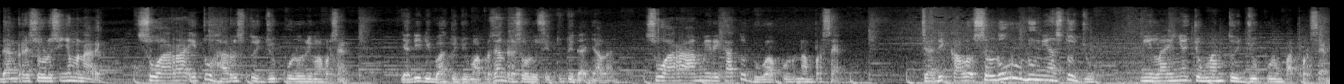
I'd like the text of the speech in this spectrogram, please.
dan resolusinya menarik. Suara itu harus 75%. Jadi di bawah 75% resolusi itu tidak jalan. Suara Amerika tuh 26%. Jadi kalau seluruh dunia setuju, nilainya cuma 74%.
